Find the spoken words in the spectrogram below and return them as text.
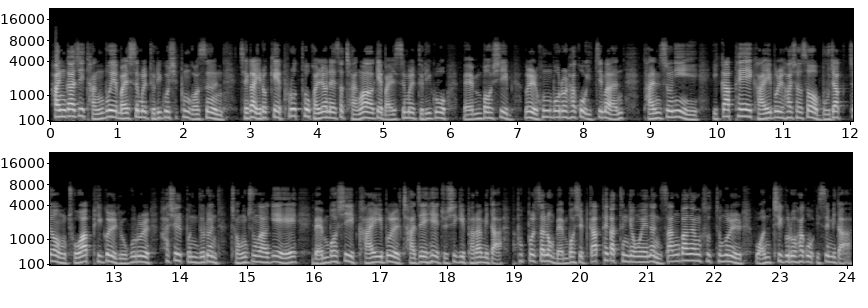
한 가지 당부의 말씀을 드리고 싶은 것은 제가 이렇게 프로토 관련해서 장황하게 말씀을 드리고 멤버십을 홍보를 하고 있지만 단순히 이 카페에 가입을 하셔서 무작정 조합픽을 요구를 하실 분들은 정중하게 멤버십 가입을 자제해 주시기 바랍니다. 풋볼살롱 멤버십 카페 같은 경우에는 쌍방향 소통을 원칙으로 하고 있습니다.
